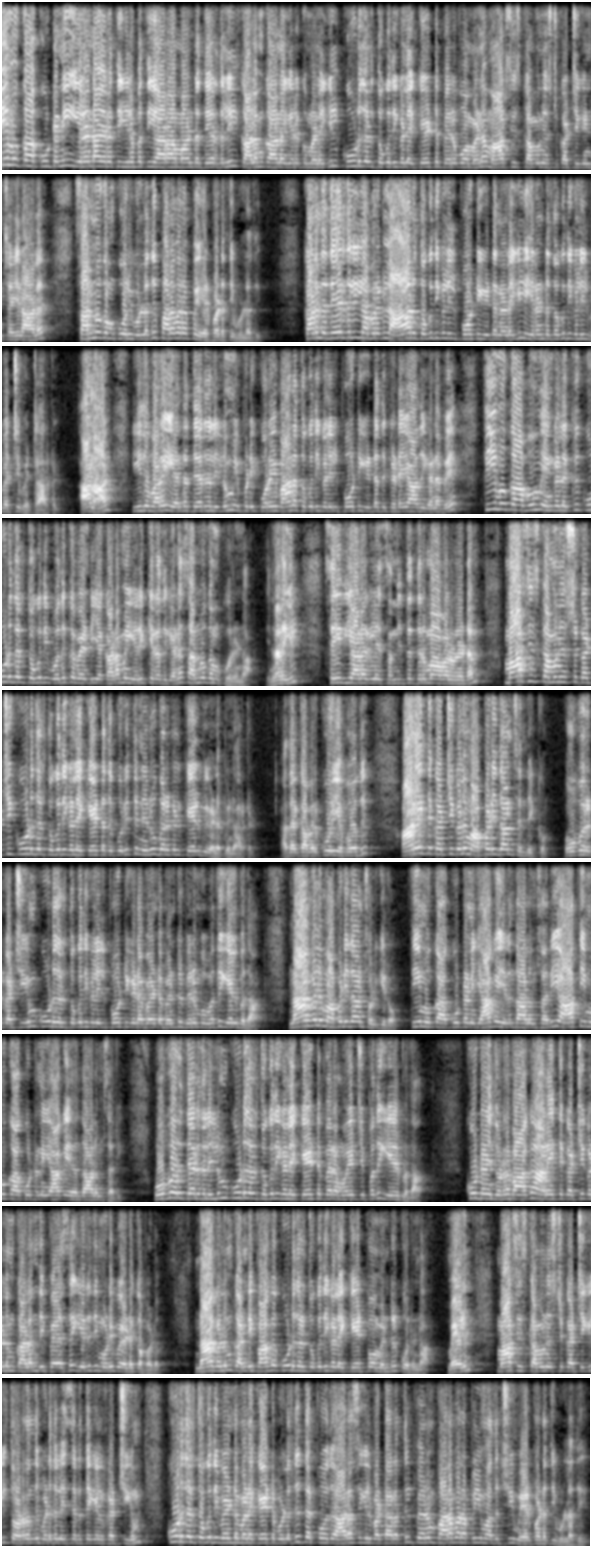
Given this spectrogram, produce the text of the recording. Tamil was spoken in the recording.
திமுக கூட்டணி இரண்டாயிரத்தி இருபத்தி ஆறாம் ஆண்டு தேர்தலில் களம் காண இருக்கும் நிலையில் கூடுதல் தொகுதிகளை கேட்டு பெறுவோம் என மார்க்சிஸ்ட் கம்யூனிஸ்ட் கட்சியின் செயலாளர் சண்முகம் கூறியுள்ளது. பரபரப்பை ஏற்படுத்தியுள்ளது. கடந்த தேர்தலில் அவர்கள் ஆறு தொகுதிகளில் போட்டியிட்ட நிலையில் இரண்டு தொகுதிகளில் வெற்றி பெற்றார்கள். ஆனால் இதுவரை எந்த தேர்தலிலும் இப்படி குறைவான தொகுதிகளில் போட்டியிட்டது கிடையாது எனவே திமுகவும் எங்களுக்கு கூடுதல் தொகுதி ஒதுக்க வேண்டிய கடமை இருக்கிறது என சண்முகம் கூறினார். இந்நிலையில் செய்தியாளர்களை சந்தித்த திருமாவளவனிடம் மார்க்சிஸ்ட் கம்யூனிஸ்ட் கட்சி கூடுதல் தொகுதிகளை கேட்டது குறித்து நிருபர்கள் கேள்வி எழுப்பினார்கள். அதற்கு அவர் கூறிய போது அனைத்து கட்சிகளும் அப்படித்தான் சிந்திக்கும். ஒவ்வொரு கட்சியும் கூடுதல் தொகுதிகளில் போட்டியிட வேண்டும் என்று விரும்புவது இயல்புதான். நாங்களும் அப்படித்தான் சொல்கிறோம். திமுக கூட்டணியாக இருந்தாலும் சரி அதிமுக கூட்டணியாக இருந்தாலும் சரி. ஒவ்வொரு தேர்தலிலும் கூடுதல் தொகுதிகளை கேட்டு பெற முயற்சிப்பது இயல்புதான். கூட்டணி தொடர்பாக அனைத்து கட்சிகளும் கலந்து பேச இறுதி முடிவு எடுக்கப்படும். நாங்களும் கண்டிப்பாக கூடுதல் தொகுதிகளை கேட்போம் என்று கூறினார். மேலும் மார்க்சிஸ்ட் கம்யூனிஸ்ட் கட்சியில் தொடர்ந்து விடுதலை சிறுத்தைகள் கட்சியும் கூடுதல் தொகுதி வேண்டும் என கேட்டுள்ளது. தற்போது அரசியல் வட்டாரத்தில் பெரும் பரபரப்பையும் அதிர்ச்சியும் ஏற்படுத்தி உள்ளது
